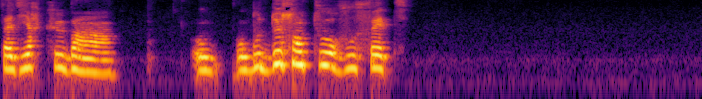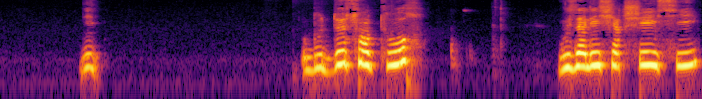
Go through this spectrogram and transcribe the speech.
c'est-à-dire que ben, au, bout de 200 tours, vous faites au bout de 200 tours, vous allez chercher ici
